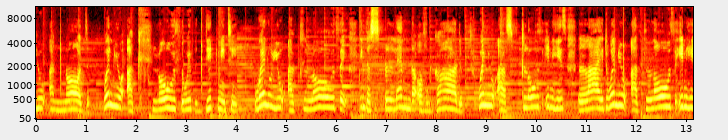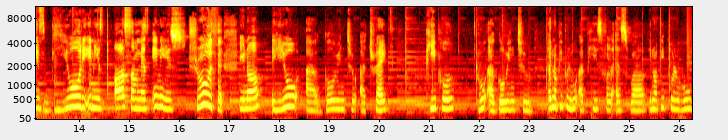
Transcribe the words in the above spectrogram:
you are not. When you are clothed with dignity, when you are clothed in the splendor of God, when you are clothed in His light, when you are clothed in His beauty, in His awesomeness, in His truth, you know, you are going to attract people who are going to, you know, people who are peaceful as well, you know, people who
